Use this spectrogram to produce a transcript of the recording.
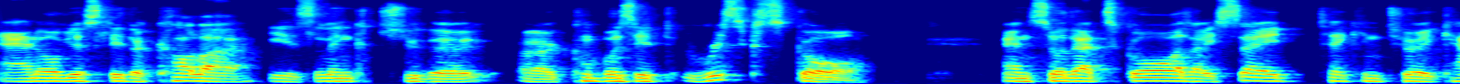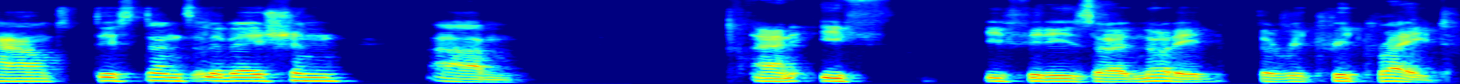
And obviously the color is linked to the uh, composite risk score. And so that score, as I said, take into account distance, elevation, um, and if, if it is uh, noted, the retreat rate.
